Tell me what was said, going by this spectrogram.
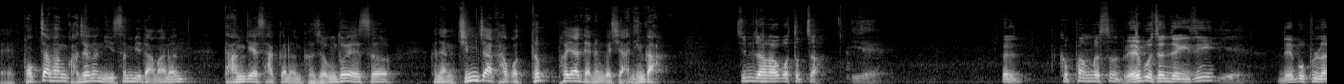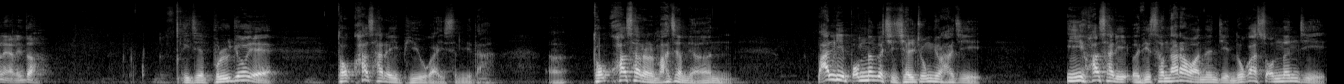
에, 복잡한 과정은 있습니다만은 단계 사건은 그 정도에서 그냥 짐작하고 덮어야 되는 것이 아닌가. 짐작하고 덮자. 예. 그 급한 것은 외부 전쟁이지 예. 내부 분란이 아니다. 이제 불교에 독화살의 비유가 있습니다. 어, 독화살을 맞으면 빨리 뽑는 것이 제일 중요하지. 이 화살이 어디서 날아왔는지 누가 쏜는지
